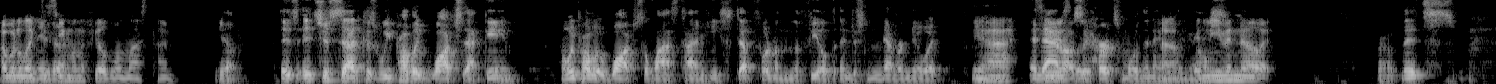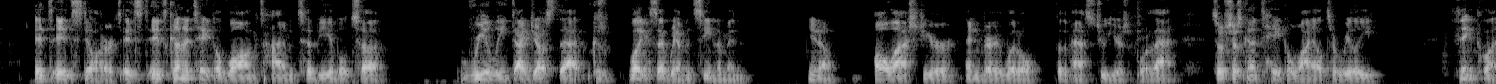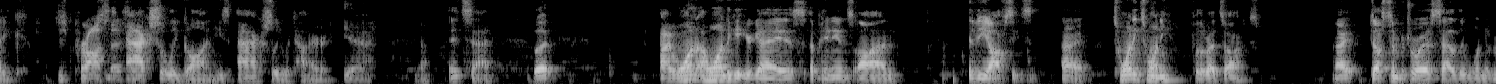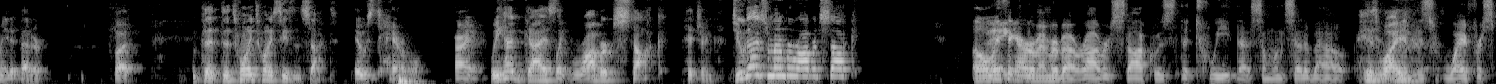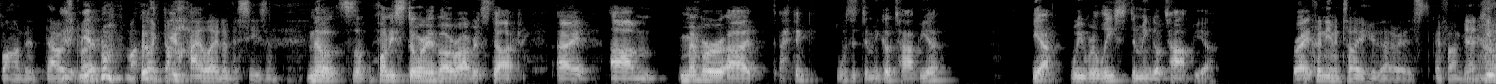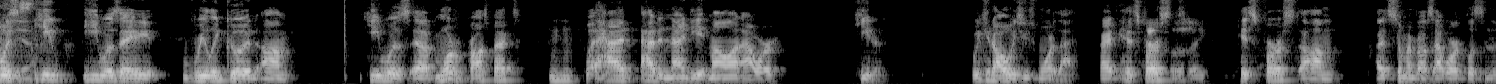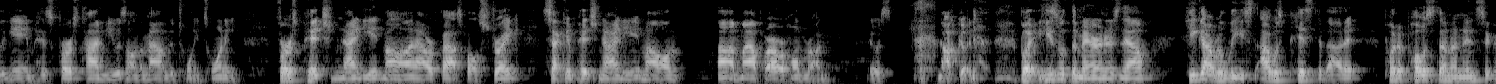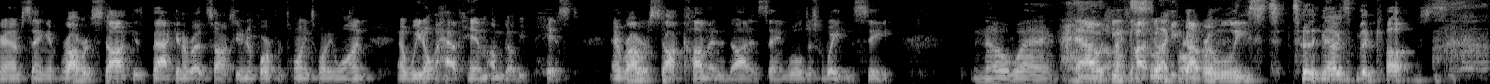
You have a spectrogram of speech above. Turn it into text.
I would have liked to see him on the field one last time. Yeah. It's it's just sad because we probably watched that game and we probably watched the last time he stepped foot on the field and just never knew it. Yeah, mm-hmm. And that honestly seriously. hurts more than Yeah. anything Didn't else. even know it. Bro, it's it's it still hurts. It's it's gonna take a long time to be able to really digest that because, like I said, we haven't seen him in you know all last year and very little for the past two years before that. So it's just gonna take a while to really think like Just process. it. actually gone. He's actually retired. Yeah. Yeah, it's sad, but I want I wanted to get your guys' opinions on the offseason. All right, 2020 for the Red Sox. All right, Dustin Pedroia sadly wouldn't have made it better, but the the 2020 season sucked. It was terrible. All right, we had guys like Robert Stock pitching. Do you guys remember Robert Stock? The only thing I remember about Robert Stock was the tweet that someone said about His him, wife? and his wife responded. That was probably Yeah, my, like the highlight of the season. No, it's a funny story about Robert Stock. All right, um, remember? Uh, I think was it Domingo Tapia? Yeah, we released Domingo Tapia. Right. I couldn't even tell you who that is. If I'm being Yeah. he No was idea. he he was a really good um he was uh, more of a prospect mm-hmm. but had had a 98 mile an hour heater we could always use more of that right his first Absolutely. his first um i still remember i was at work listening to the game his first time he was on the mound in 2020 first pitch 98 mile an hour fastball strike. Second pitch 98 mile uh, mile per hour home run. It was not good but he's with the mariners now. He got released. I was pissed about it. Put a post on on instagram saying if robert stock is back in a red sox uniform for 2021 and we don't have him i'm going to be pissed. And robert stock commented on it saying we'll just wait and see. No way. now he got, so he got released to now he's in the Cubs.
